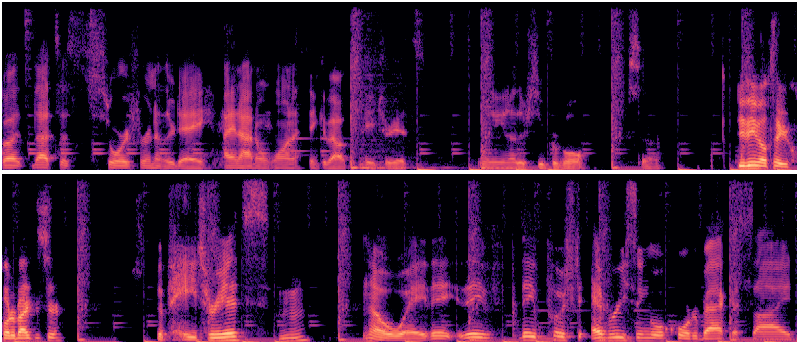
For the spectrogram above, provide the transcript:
but that's a story for another day, and I don't want to think about the Patriots winning another Super Bowl. So Do you think they'll take a quarterback this year? the Patriots, Mm-hmm. no way. They they've they've pushed every single quarterback aside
